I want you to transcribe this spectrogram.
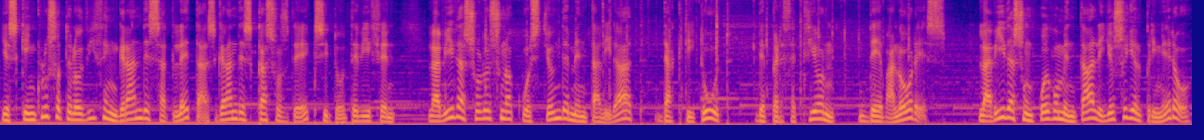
Y es que incluso te lo dicen grandes atletas, grandes casos de éxito, te dicen, la vida solo es una cuestión de mentalidad, de actitud, de percepción, de valores. La vida es un juego mental y yo soy el primero.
